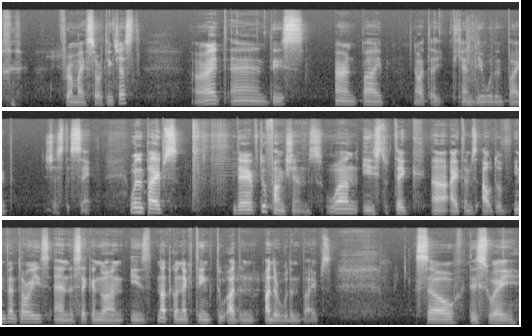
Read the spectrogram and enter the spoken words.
from my sorting chest. Alright, and this iron pipe, what, it can be a wooden pipe, just the same. Wooden pipes they have two functions. One is to take uh, items out of inventories, and the second one is not connecting to other, other wooden pipes. So this way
